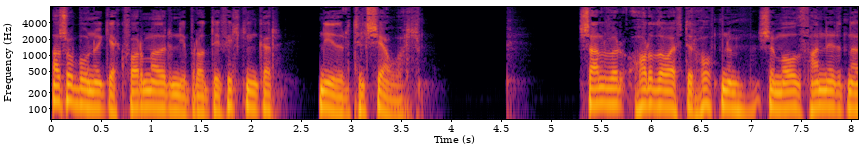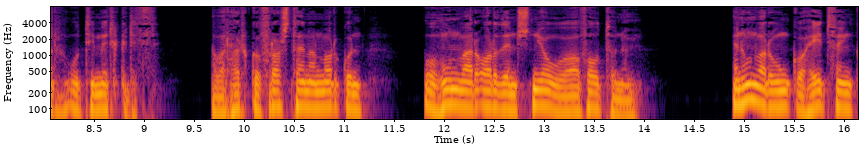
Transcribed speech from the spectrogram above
Það svo búinu gekk formaðurinn í broti fylkingar nýður til sjáar. Salfur horð á eftir hópnum sem óð fannirnar út í myrkrið. Það var hörku frost hennan morgun og hún var orðin snjóu á fótunum. En hún var ung og heitfeng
